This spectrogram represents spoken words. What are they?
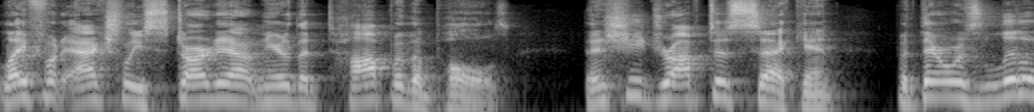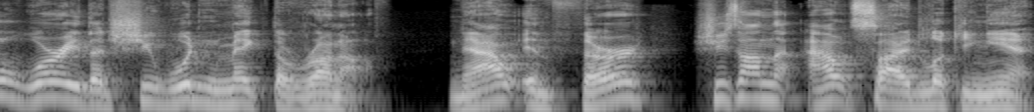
Lightfoot actually started out near the top of the polls. Then she dropped to second, but there was little worry that she wouldn't make the runoff. Now in third, she's on the outside looking in.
